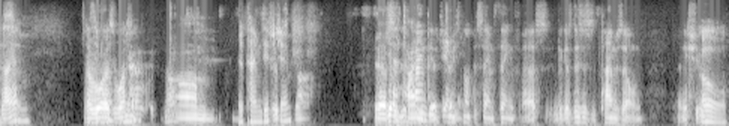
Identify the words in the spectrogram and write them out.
Ryan? Wasm? or was it was Yeah. no Um, the time diff gem? uh, yeah, it's yeah the time time diff gem is not the same thing as because this is a time zone issue Oh.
